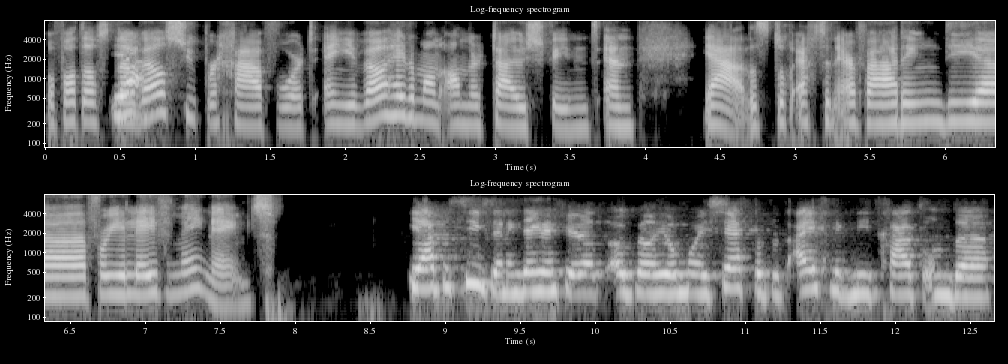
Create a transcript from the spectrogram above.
Of wat als het nou wel super gaaf wordt en je wel helemaal een ander thuis vindt? En ja, dat is toch echt een ervaring die je voor je leven meeneemt. Ja, precies. En ik denk dat je dat ook wel heel mooi zegt. Dat het eigenlijk niet gaat om de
